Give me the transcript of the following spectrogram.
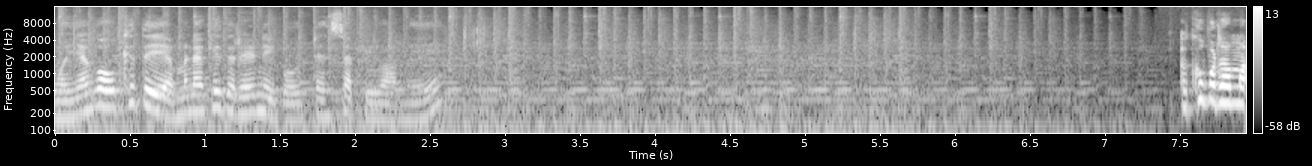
ဝင်ရန်ကုန်ခေတ်သစ်ရဲ့မနက်ခင်းသတင်းတွေကိုတင်ဆက်ပေးပါမယ်။ အခုပထမ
